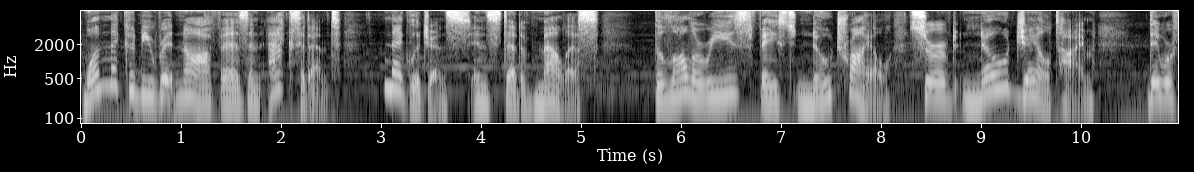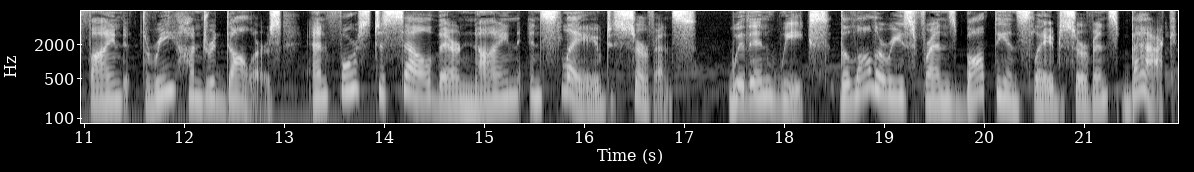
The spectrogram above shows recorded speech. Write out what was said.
one that could be written off as an accident, negligence instead of malice. The Lalauries faced no trial, served no jail time. They were fined $300 and forced to sell their nine enslaved servants. Within weeks, the Lalauries' friends bought the enslaved servants back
